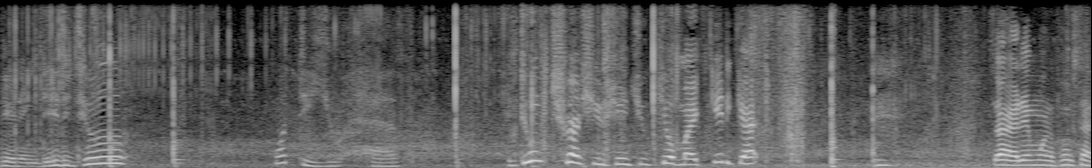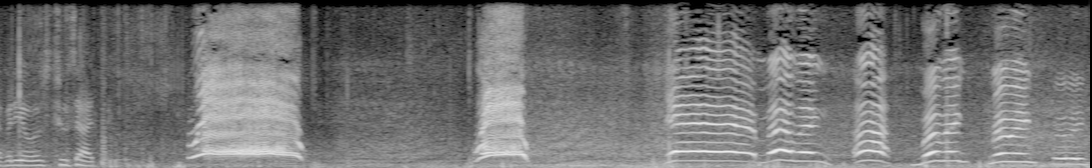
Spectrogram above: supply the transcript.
Getting dizzy too. What do you have? I don't trust you since you killed my kitty cat. Sorry, I didn't want to post that video. It was too sad. Woo! Woo! Yeah, moving! Ah, moving, moving, moving.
